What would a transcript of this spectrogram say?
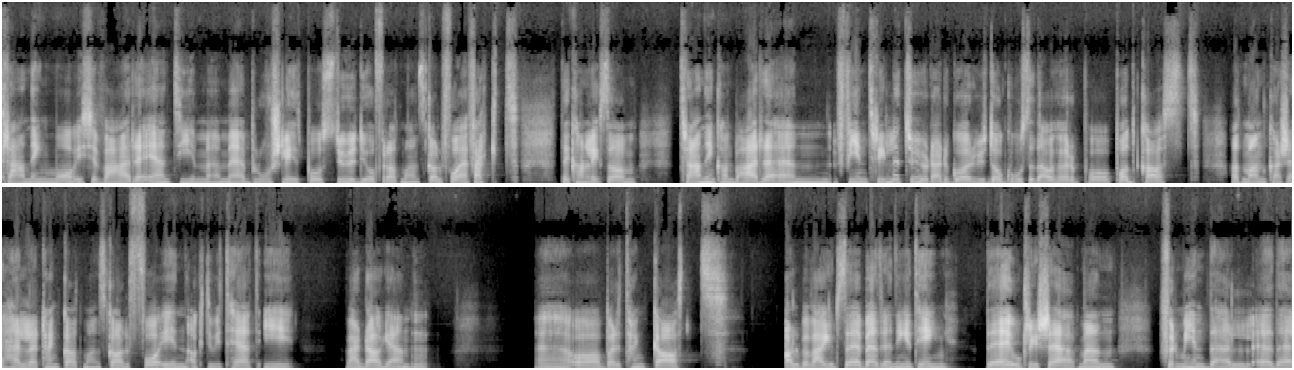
Trening må ikke være en time med blodslit på studio for at man skal få effekt. Det kan liksom, trening kan være en fin trilletur der du går ute og koser deg og hører på podkast. At man kanskje heller tenker at man skal få inn aktivitet i hverdagen. Mm. Eh, og bare tenke at all bevegelse er bedre enn ingenting. Det er jo klisjé, men for min del er det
